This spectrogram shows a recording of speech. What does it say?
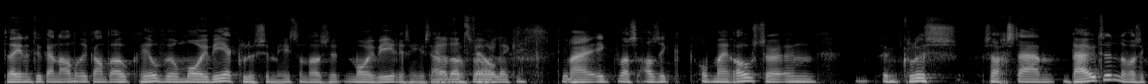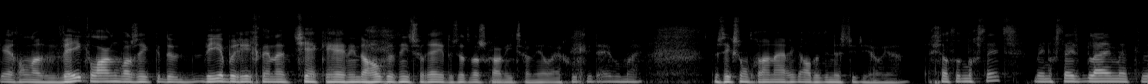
Terwijl je natuurlijk aan de andere kant ook heel veel mooi weerklussen mist. Want als het mooi weer is en je staat ja, op dat is wel veld. lekker. Tuurlijk. Maar ik was, als ik op mijn rooster een, een klus zag staan buiten, dan was ik echt al een week lang was ik de weerberichten aan het checken en in de hoop dat het niet zo regent. Dus dat was gewoon niet zo'n heel erg goed idee voor mij. Dus ik stond gewoon eigenlijk altijd in de studio, ja. Geldt dat nog steeds? Ben je nog steeds blij met eh,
